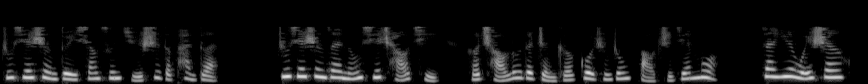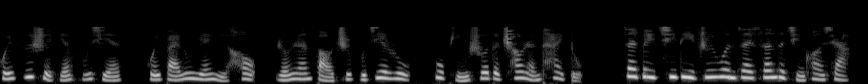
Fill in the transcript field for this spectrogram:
朱先生对乡村局势的判断。朱先生在农协潮起和潮落的整个过程中保持缄默，在岳维山回滋水田福贤回白鹿原以后，仍然保持不介入。不评说的超然态度，在被七弟追问再三的情况下，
